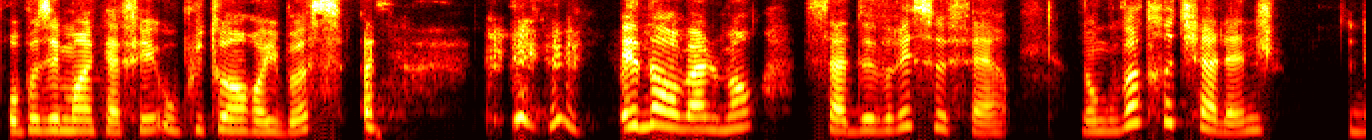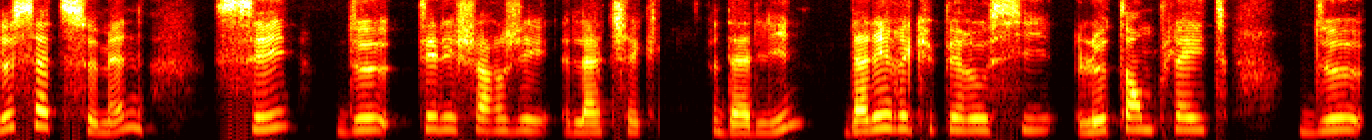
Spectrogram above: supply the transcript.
Proposez-moi un café ou plutôt un Roy-Boss. Et normalement, ça devrait se faire. Donc, votre challenge de cette semaine, c'est de télécharger la check d'Adeline, d'aller récupérer aussi le template de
